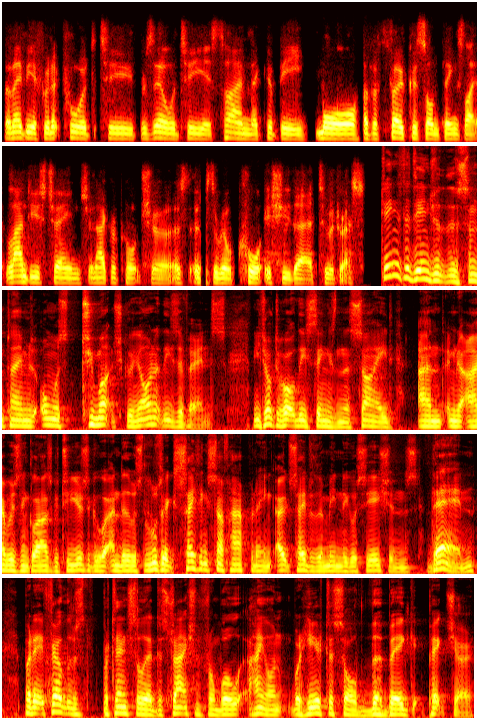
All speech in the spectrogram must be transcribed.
But maybe if we look forward to Brazil in two years' time, there could be more of a focus on things like land use change and agriculture as, as the real core issue there to address. It's the danger that there's sometimes almost too much going on at these events? You talked about all these things on the side, and I mean, I was in Glasgow two years ago, and there was loads of exciting stuff happening outside of the main negotiations then, but it felt there was potentially a distraction from, well, hang on, we're here to solve the big picture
